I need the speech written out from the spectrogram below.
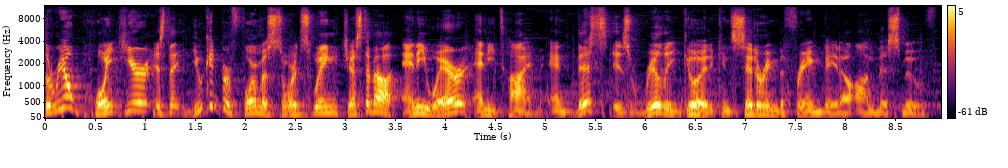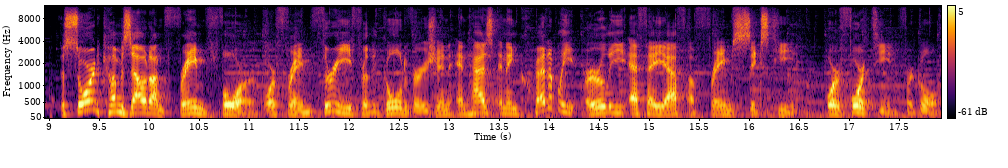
The real point here is that you can perform a sword swing just about anywhere, anytime, and this is really good considering the frame data on this move. The sword comes out on frame 4, or frame 3 for the gold version, and has an incredibly early FAF of frame 16, or 14 for gold.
